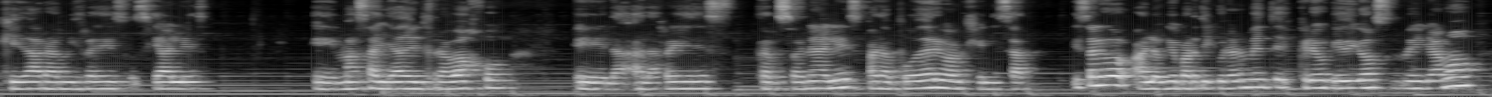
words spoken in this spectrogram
que dar a mis redes sociales, eh, más allá del trabajo, eh, a las redes personales, para poder evangelizar. Es algo a lo que particularmente creo que Dios me llamó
